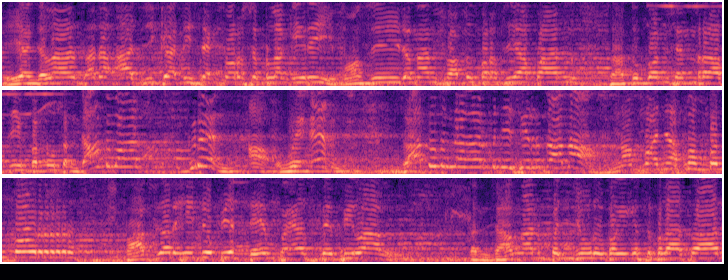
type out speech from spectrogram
Yang jelas ada Ajika di sektor sebelah kiri. Masih dengan satu persiapan satu konsentrasi penuh tendang bebas Grand AWN satu tendangan menyisir tanah. Nampaknya membentur pagar hidup yang tim PSB bilang. Tendangan penjuru bagi kesebelasan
